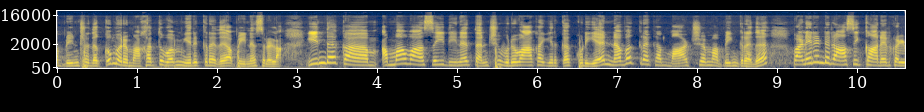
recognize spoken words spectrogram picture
அப்படின்றதுக்கும் ஒரு மகத்துவம் இருக்கிறது அப்படின்னு சொல்லலாம். இந்த க அமாவாசை தினத்தன்று உருவாக இருக்கக்கூடிய நவக்கிரக மாற்றம் அப்படிங்கிறது பன்னிரெண்டு ராசிக்காரர்கள்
